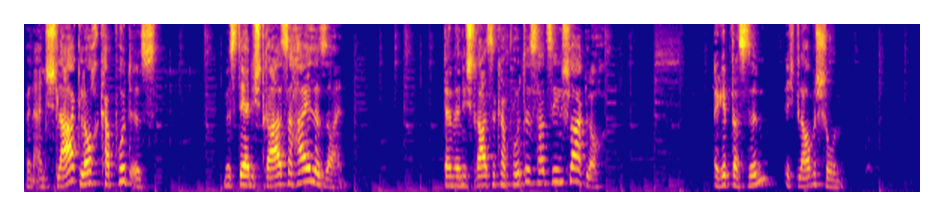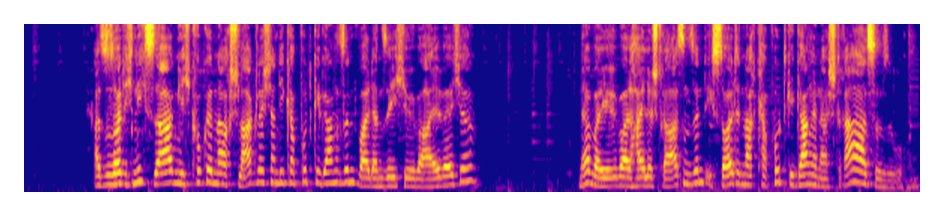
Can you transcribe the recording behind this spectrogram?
wenn ein Schlagloch kaputt ist, müsste ja die Straße heile sein. Denn wenn die Straße kaputt ist, hat sie ein Schlagloch. Ergibt das Sinn? Ich glaube schon. Also sollte ich nicht sagen, ich gucke nach Schlaglöchern, die kaputt gegangen sind, weil dann sehe ich hier überall welche. Ne, weil hier überall heile Straßen sind. Ich sollte nach kaputt gegangener Straße suchen.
